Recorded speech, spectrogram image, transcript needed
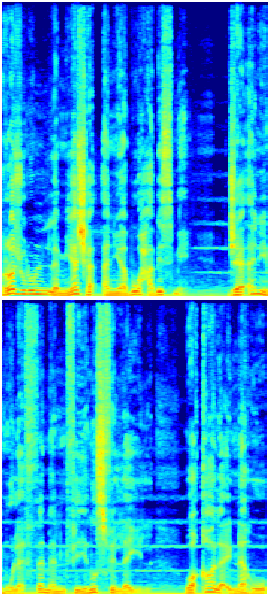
رجل لم يشأ أن يبوح باسمه جاءني ملثما في نصف الليل وقال إنه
